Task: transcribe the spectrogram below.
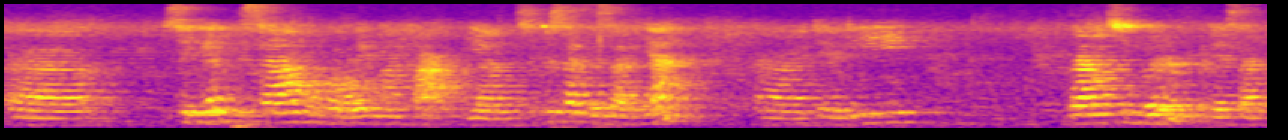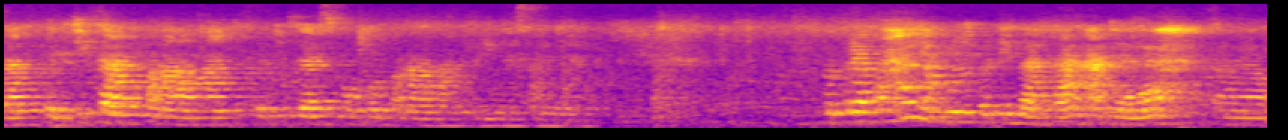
uh, sehingga bisa memperoleh manfaat yang sebesar-besarnya uh, dari narasumber berdasarkan pendidikan, pengalaman petugas maupun pengalaman kedinasannya. Beberapa hal yang perlu dipertimbangkan adalah uh,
